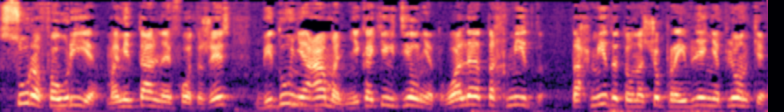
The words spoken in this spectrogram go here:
сура фаурия, моментальное фото же есть, беду не амаль, никаких дел нет. Валя тахмид, тахмид это у нас что, проявление пленки.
